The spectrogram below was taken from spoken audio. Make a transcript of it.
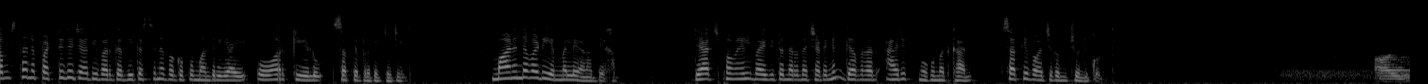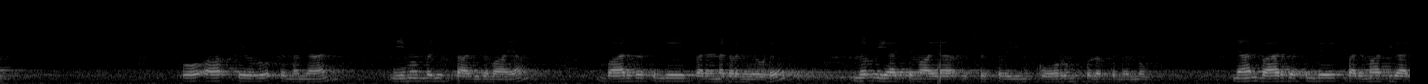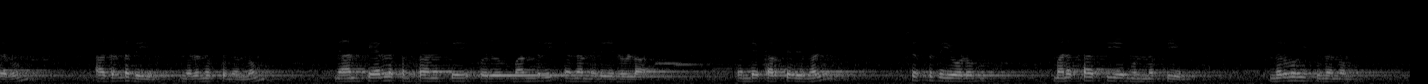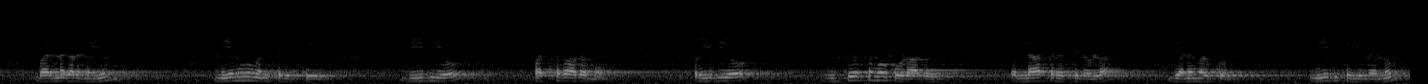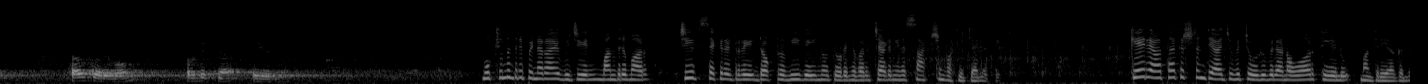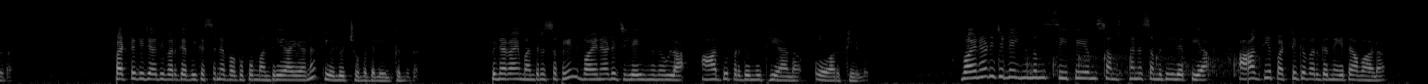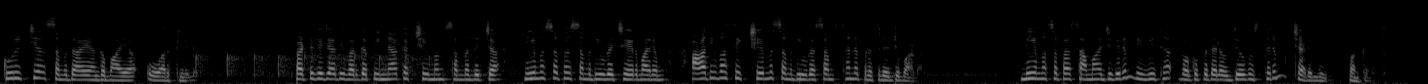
സംസ്ഥാന പട്ടികജാതി വർഗ വികസന വകുപ്പ് മന്ത്രിയായി ഒ ആർ കേളു സത്യപ്രതിജ്ഞ ചെയ്തു. മാനന്തവാടി എം എൽ എ ആണ് അദ്ദേഹം. രാജ്ഭവനിൽ വൈകിട്ട് നടന്ന ചടങ്ങിൽ ഗവർണർ ആരിഫ് മുഹമ്മദ് ഖാൻ സത്യവാചകം ചൊല്ലിക്കൊടുത്തു. ഒ ആർ കേളു എന്ന ഞാൻ നിയമം വഴി സ്ഥാപിതമായ ഭാരതത്തിന്റെ ഭരണഘടനയോട് നിർവ്യാജ്യമായ വിശ്വസ്തതയും കോറും പുലർത്തുമെന്നും ഞാൻ ഭാരതത്തിന്റെ പരമാധികാരവും അഖണ്ഡതയും നിലനിർത്തുമെന്നും ഞാൻ കേരള സംസ്ഥാനത്തെ ഒരു മന്ത്രി എന്ന നിലയിലുള്ള എന്റെ കർത്തവ്യങ്ങൾ വിശ്വസ്തയോടും മനസാക്ഷിയെ മുൻനിർത്തിയും നിർവഹിക്കുമെന്നും ഭരണഘടനയും നിയമവുമനുസരിച്ച് ഭീതിയോ പക്ഷപാതമോ പ്രീതിയോ വിദ്വേഷമോ കൂടാതെ എല്ലാ തരത്തിലുള്ള ജനങ്ങൾക്കും നീതി ചെയ്യുമെന്നും സൗകര്യവും പ്രതിജ്ഞ ചെയ്യുന്നു മുഖ്യമന്ത്രി പിണറായി വിജയൻ മന്ത്രിമാർ chief secretary doctor V Venu തുടങ്ങിയവർ ചടങ്ങിന് സാക്ഷ്യം വഹിക്കാനെത്തി. കെ രാധാകൃഷ്ണൻ രാജിവെച്ച ഒഴിവിലാണ് ഒ ആർ കേളു മന്ത്രിയാകുന്നത്. പട്ടികജാതി വർഗ വികസന വകുപ്പ് മന്ത്രിയായാണ് കേളു ചുമതലയേൽക്കുന്നത്. പിണറായി മന്ത്രിസഭയിൽ വയനാട് ജില്ലയിൽ നിന്നുള്ള ആദ്യ പ്രതിനിധിയാണ് ഒ ആർ കേളു. വയനാട് ജില്ലയിൽ നിന്നും സി പി എം സംസ്ഥാന സമിതിയിലെത്തിയ ആദ്യ പട്ടികവർഗ നേതാവാണ് കുറിച്യ സമുദായാംഗമായ ഒ ആർ കേളു. പട്ടികജാതി വർഗ പിന്നാക്കക്ഷേമം സംബന്ധിച്ച നിയമസഭാ സമിതിയുടെ ചെയർമാനും ആദിവാസി ക്ഷേമ സമിതിയുടെ സംസ്ഥാന പ്രസിഡന്റുമാണ്. നിയമസഭാ സാമാജികരും വിവിധ വകുപ്പുതല ഉദ്യോഗസ്ഥരും ചടങ്ങിൽ പങ്കെടുത്തു.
